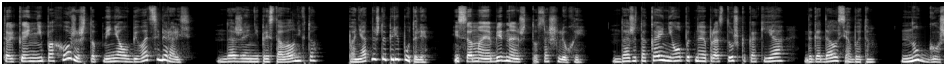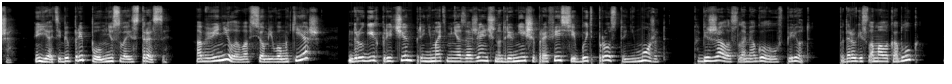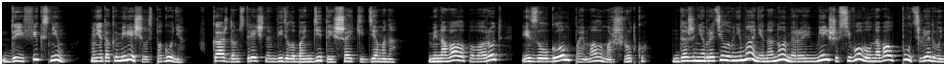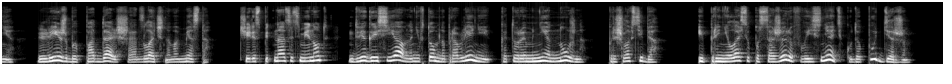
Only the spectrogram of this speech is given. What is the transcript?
Только не похоже, чтоб меня убивать собирались. Даже не приставал никто. Понятно, что перепутали. И самое обидное, что со шлюхой. Даже такая неопытная простушка, как я, догадалась об этом. Ну, Гоша, я тебе припомню свои стрессы. Обвинила во всем его макияж. Других причин принимать меня за женщину древнейшей профессии быть просто не может. Побежала, сломя голову вперед. По дороге сломала каблук. Да и фиг с ним. Мне так и мерещилась погоня. В каждом встречном видела бандита из шайки демона. Миновала поворот и за углом поймала маршрутку. Даже не обратила внимания на номер и меньше всего волновал путь следования – Лишь бы подальше от злачного места. Через 15 минут, двигаясь явно не в том направлении, которое мне нужно, пришла в себя. И принялась у пассажиров выяснять, куда путь держим.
